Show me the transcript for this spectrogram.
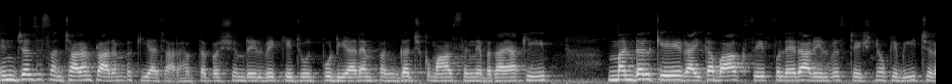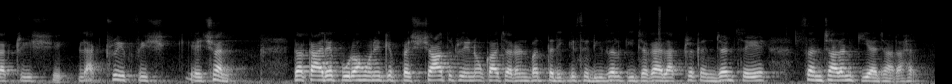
इंजन से संचालन प्रारंभ किया जा रहा है। उत्तर पश्चिम रेलवे के जोधपुर डीआरएम पंकज कुमार सिंह ने बताया कि मंडल के रायकाबाग से फुलेरा रेलवे स्टेशनों के बीच इलेक्ट्रिफिकेशन का कार्य पूरा होने के पश्चात ट्रेनों का चरणबद्ध तरीके से डीजल की जगह इलेक्ट्रिक इंजन से संचालन किया जा रहा है।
